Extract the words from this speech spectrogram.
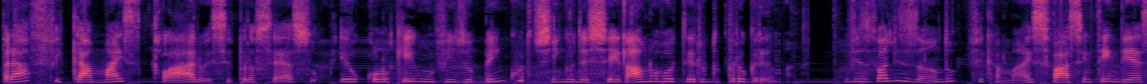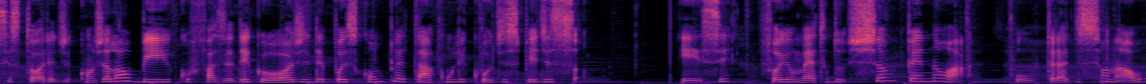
Para ficar mais claro esse processo, eu coloquei um vídeo bem curtinho, deixei lá no roteiro do programa. Visualizando, fica mais fácil entender essa história de congelar o bico, fazer degorge e depois completar com licor de expedição. Esse foi o método champenois, ou tradicional,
